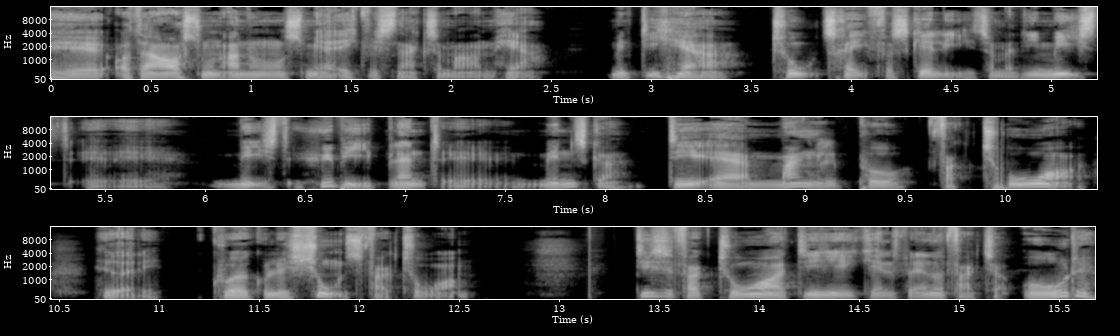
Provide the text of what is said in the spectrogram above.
Øh, og der er også nogle andre, nogle, som jeg ikke vil snakke så meget om her. Men de her to-tre forskellige, som er de mest, øh, mest hyppige blandt øh, mennesker, det er mangel på faktorer, hedder det, koagulationsfaktorer. Disse faktorer, de kendes blandt andet faktor 8,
